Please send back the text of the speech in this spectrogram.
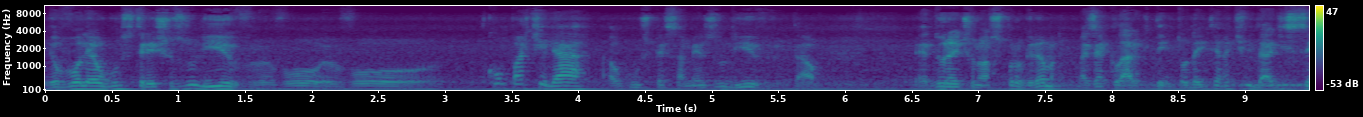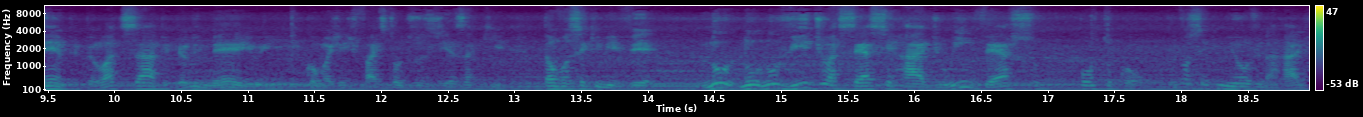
eu vou ler alguns trechos do livro, eu vou, eu vou compartilhar alguns pensamentos do livro e tal, é, durante o nosso programa, mas é claro que tem toda a interatividade sempre, pelo WhatsApp, pelo e-mail e, e como a gente faz todos os dias aqui. Então você que me vê no, no, no vídeo, acesse radioinverso.com. E você que me ouve na rádio,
